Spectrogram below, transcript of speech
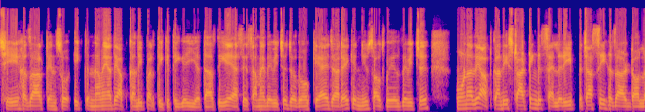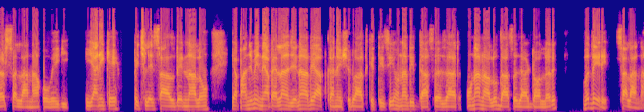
6301 ਨਵੇਂ ਅਧਿਆਪਕਾਂ ਦੀ ਭਰਤੀ ਕੀਤੀ ਗਈ ਹੈ। ਦੱਸਦੀ ਹੈ ਐਸੇ ਸਮੇਂ ਦੇ ਵਿੱਚ ਜਦੋਂ ਕਿਹਾ ਜਾ ਰਿਹਾ ਹੈ ਕਿ ਨਿਊ ਸਾਊਥ ਵੇਲਜ਼ ਦੇ ਵਿੱਚ ਹੁਣ ਅਧਿਆਪਕਾਂ ਦੀ ਸਟਾਰਟਿੰਗ ਸੈਲਰੀ 85000 ਡਾਲਰ ਸਾਲਾਨਾ ਹੋਵੇਗੀ। ਯਾਨੀ ਕਿ ਪਿਛਲੇ ਸਾਲ ਦੇ ਨਾਲੋਂ ਜਾਂ 5 ਮਹੀਨਿਆਂ ਪਹਿਲਾਂ ਜਿਹਨਾਂ ਅਧਿਆਪਕਾਂ ਨੇ ਸ਼ੁਰੂਆਤ ਕੀਤੀ ਸੀ, ਉਹਨਾਂ ਦੀ 10000 ਉਹਨਾਂ ਨਾਲੋਂ 10000 ਡਾਲਰ ਵਧੇਰੇ ਸਾਲਾਨਾ।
